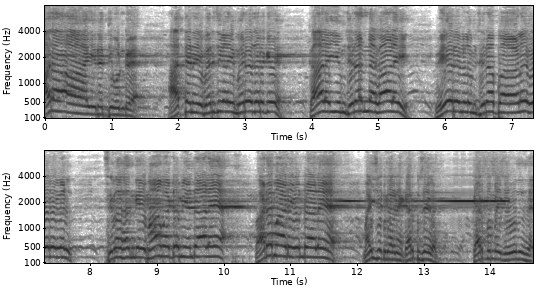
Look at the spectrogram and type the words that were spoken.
ஆறாயிரத்தி ஒன்று. அத்தனை பரிசுகளை பெறுவதற்கு காலையும் சிறந்த காலை வீரர்களும் சிறப்பான வீரர்கள். சிவகங்கை மாவட்டம் என்றாலே வடமாடு என்றாலே மைசெட்டுக்காரனே கருப்பு செய்வோம் கர்ப்பமை ஊதுது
